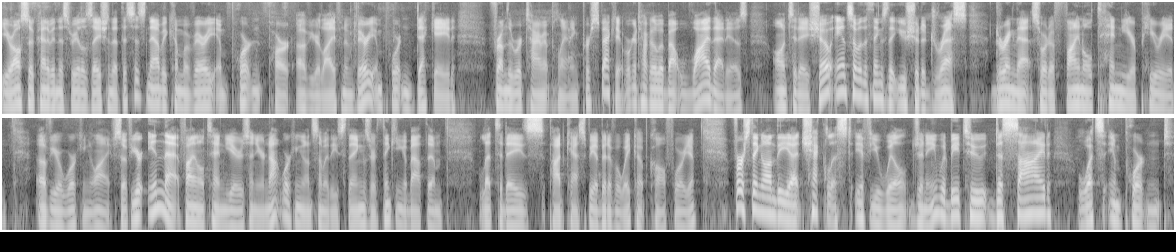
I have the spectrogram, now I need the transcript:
you're also kind of in this realization that this has now become a very important part of your life and a very important decade from the retirement planning perspective. We're going to talk a little bit about why that is on today's show and some of the things that you should address during that sort of final 10 year period of your working life. So if you're in that final 10 years and you're not working on some of these things or thinking about them, let today's podcast be a bit of a wake up call for you. First thing on the uh, checklist, if you will, Janine, would be to decide what's important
